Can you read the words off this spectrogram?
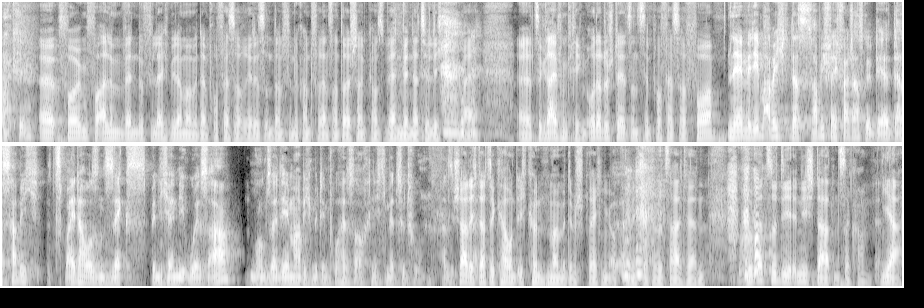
okay. äh, folgen. Vor allem, wenn du vielleicht wieder mal mit deinem Professor redest und dann für eine Konferenz nach Deutschland kommst, werden wir natürlich mal äh, zu greifen kriegen. Oder du stellst uns den Professor vor. Nee, mit dem habe ich, das habe ich vielleicht falsch ausgedrückt. Das habe ich 2006 bin ich ja in die USA mhm. und seitdem habe ich mit dem Professor auch nichts mehr zu tun. Also Schade, ich dachte, Caro und ich könnten mal mit dem sprechen, ob wir nicht dafür bezahlt werden, rüber zu dir in die Staaten zu kommen. Ja,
